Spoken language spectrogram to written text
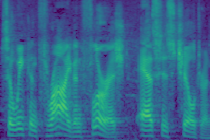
so we can thrive and flourish as his children.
